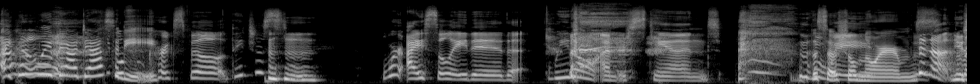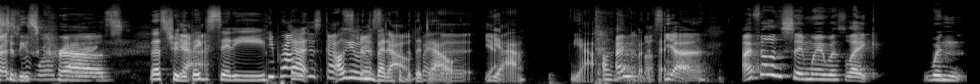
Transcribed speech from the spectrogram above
I couldn't believe the audacity. Kirksville, they just Mhm. we're isolated. We don't understand The social way norms. They're not the used rest to of the these crowds. works. That's true. Yeah. The big city. He probably that- just got I'll give him the stressed benefit out of the by doubt. the- yeah. yeah. Yeah, I'll give him the I, benefit. yeah, I feel the same way with like when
